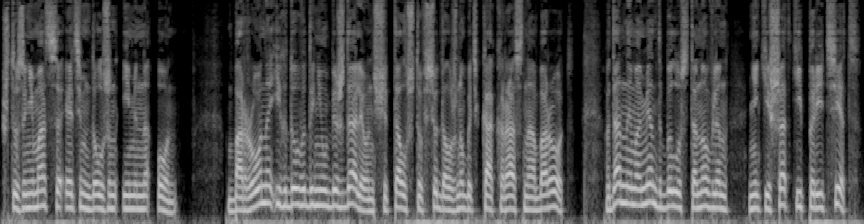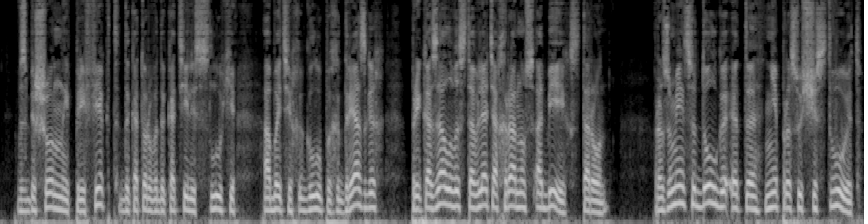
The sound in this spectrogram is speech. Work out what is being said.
что заниматься этим должен именно он. Барона их доводы не убеждали, он считал, что все должно быть как раз наоборот. В данный момент был установлен некий шаткий паритет. Взбешенный префект, до которого докатились слухи об этих глупых дрязгах, приказал выставлять охрану с обеих сторон — Разумеется, долго это не просуществует.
